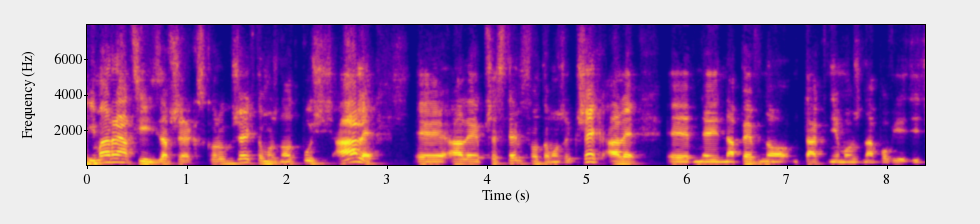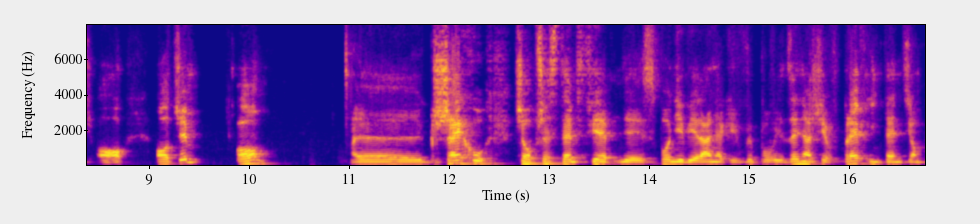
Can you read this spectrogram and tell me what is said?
i ma rację i zawsze jak skoro grzech, to można odpuścić, ale ale przestępstwo to może grzech, ale na pewno tak nie można powiedzieć o, o czym? O E, grzechu czy o przestępstwie e, sponiewierania, jakiegoś wypowiedzenia się wbrew intencjom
